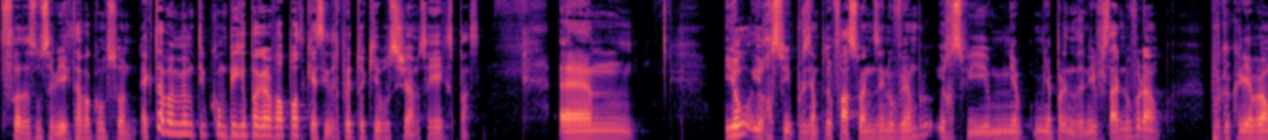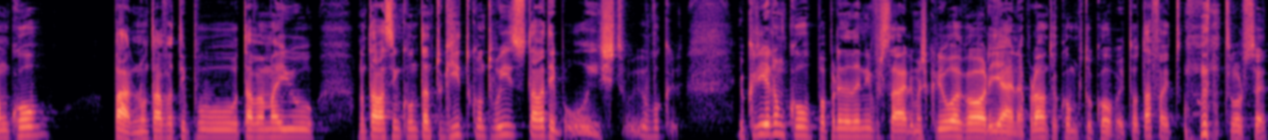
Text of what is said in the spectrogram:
foda-se, não sabia que estava com sono. É que estava mesmo tipo com piga para gravar o podcast e de repente estou aqui a bocejar, não sei o que é que se passa. Ahm, eu, eu recebi, por exemplo, eu faço anos em novembro, eu recebi a minha, minha prenda de aniversário no verão, porque eu queria ver um cobo, pá, não estava tipo, estava meio, não estava assim com tanto guito quanto isso, estava tipo, ui, isto, eu vou, eu queria era um cobo para prenda de aniversário, mas queria agora, e Ana, pronto, eu compro-te o então está feito, estou a perceber?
